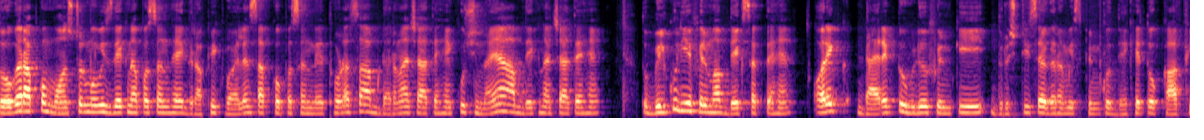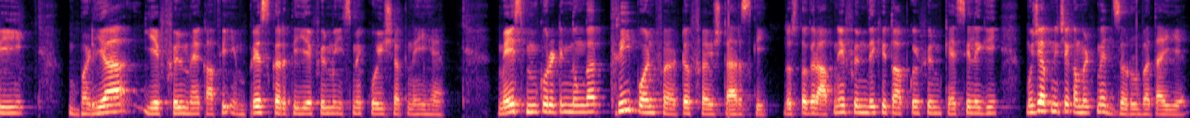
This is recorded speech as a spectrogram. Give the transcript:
तो अगर आपको मॉन्स्टर मूवीज़ देखना पसंद है ग्राफिक वायलेंस आपको पसंद है, थोड़ा सा आप डरना चाहते हैं, कुछ नया आप देखना चाहते हैं तो बिल्कुल ये फ़िल्म आप देख सकते हैं। और एक डायरेक्ट टू वीडियो फ़िल्म की दृष्टि से अगर हम इस फ़िल्म को देखें तो काफ़ी बढ़िया ये फ़िल्म है, काफ़ी इम्प्रेस करती है ये फ़िल्म इसमें कोई शक नहीं है। मैं इस फ़िल्म को रेटिंग दूँगा थ्री पॉइंट फाइव स्टार्स की। दोस्तों, अगर आपने फ़िल्म देखी तो आपको ये फ़िल्म कैसी लगी, मुझे आप नीचे कमेंट में ज़रूर बताइए।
